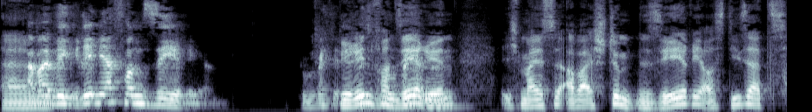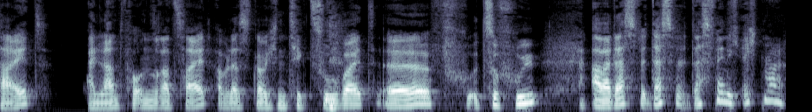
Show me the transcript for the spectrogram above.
Ähm, Aber wir reden ja von Serien. Wir reden von Serien. Ich meine, aber es stimmt, eine Serie aus dieser Zeit, ein Land vor unserer Zeit, aber das ist, glaube ich, ein Tick zu weit, äh, zu früh. Aber das, das, das fände ich echt mal,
